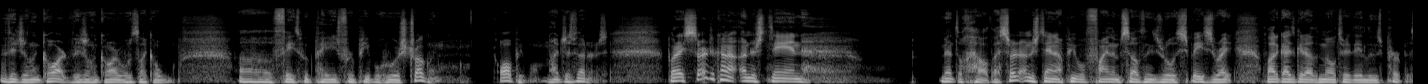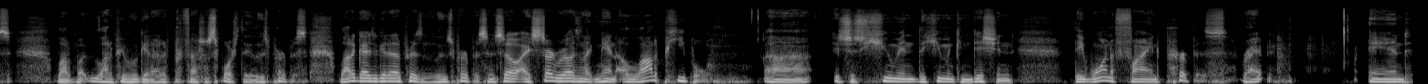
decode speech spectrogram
Vigilant Guard. Vigilant Guard was like a, Facebook page for people who are struggling, all people, not just veterans. But I started to kind of understand mental health. I started to understand how people find themselves in these really spaces. Right, a lot of guys get out of the military, they lose purpose. A lot of a lot of people who get out of professional sports, they lose purpose. A lot of guys who get out of prison lose purpose. And so I started realizing, like, man, a lot of people, uh, it's just human, the human condition. They want to find purpose, right? And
